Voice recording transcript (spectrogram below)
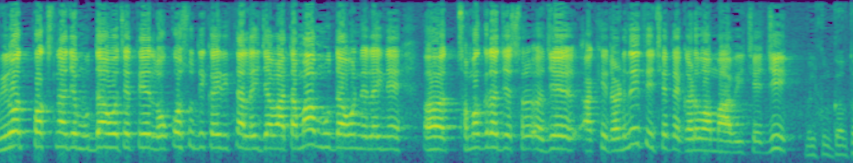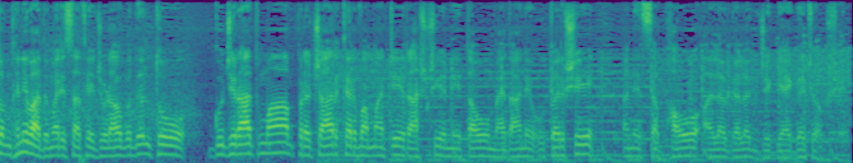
વિરોધ પક્ષના જે મુદ્દાઓ છે તે લોકો સુધી કઈ રીતના લઈ જવા તમામ મુદ્દાઓને લઈને સમગ્ર જે આખી રણનીતિ છે તે ઘડવામાં આવી છે. જી. બિલકુલ ગૌતમ, ધન્યવાદ અમારી સાથે જોડાવા બદલ. તો ગુજરાતમાં પ્રચાર કરવા માટે રાષ્ટ્રીય નેતાઓ મેદાને ઉતરશે અને સભાઓ અલગ અલગ જગ્યાએ ગજવશે.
